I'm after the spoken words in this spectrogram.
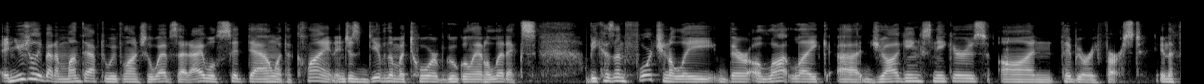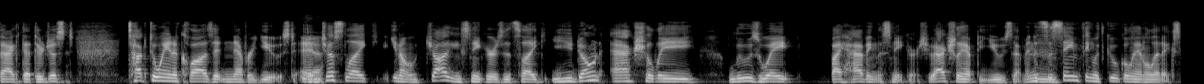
And usually, about a month after we've launched the website, I will sit down with a client and just give them a tour of Google Analytics, because unfortunately, they're a lot like uh, jogging sneakers on February 1st, in the fact that they're just tucked away in a closet and never used. And yeah. just like you know, jogging sneakers, it's like you don't actually lose weight by having the sneakers. You actually have to use them. And it's mm. the hmm. same thing with Google Analytics.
